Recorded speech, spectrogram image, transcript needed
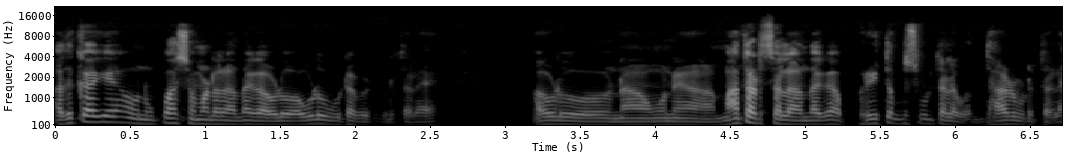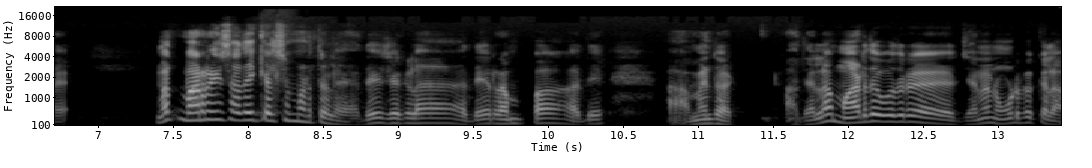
ಅದಕ್ಕಾಗಿ ಅವನು ಉಪವಾಸ ಮಾಡಲ್ಲ ಅಂದಾಗ ಅವಳು ಅವಳು ಊಟ ಬಿಟ್ಬಿಡ್ತಾಳೆ. ಅವಳು ನಾವು ಮಾತಾಡ್ಸಲ್ಲ ಅಂದಾಗ ಪರಿತಪಿಸ್ಬಿಡ್ತಾಳೆ, ಒದ್ದಾಡ್ಬಿಡ್ತಾಳೆ. ಮತ್ತು ಮಾರನೇ ದಿವಸ ಅದೇ ಕೆಲಸ ಮಾಡ್ತಾಳೆ, ಅದೇ ಜಗಳ, ಅದೇ ರಂಪ, ಅದೇ ಆಮೇಲೆ ಅದೆಲ್ಲ ಮಾಡದೆ ಹೋದ್ರೆ ಜನ ನೋಡಬೇಕಲ್ಲ,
